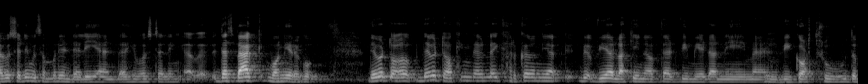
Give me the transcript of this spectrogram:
I was sitting with somebody in Delhi, and uh, he was telling uh, that's back one year ago they were talk, they were talking that like Harkaran, yeah, we are lucky enough that we made our name and mm. we got through the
